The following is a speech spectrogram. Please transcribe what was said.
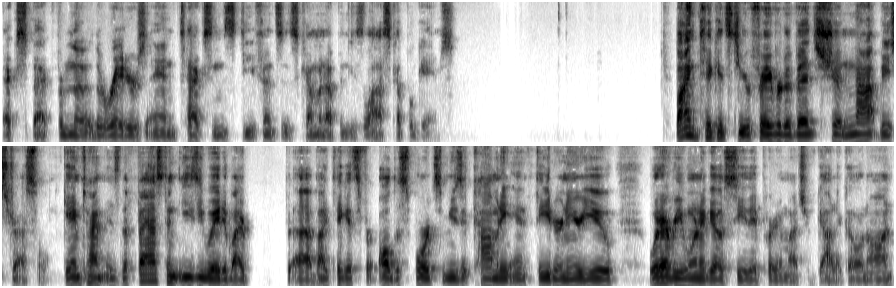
expect from the the Raiders and Texans defenses coming up in these last couple games. Buying tickets to your favorite events should not be stressful. Game Time is the fast and easy way to buy uh, buy tickets for all the sports, music, comedy, and theater near you. Whatever you want to go see, they pretty much have got it going on.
